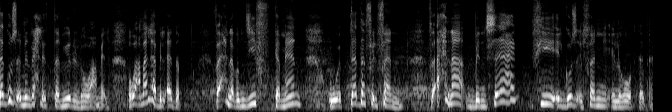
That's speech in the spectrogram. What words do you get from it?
ده جزء من رحلة التنوير اللي هو عملها. هو عملها بالأدب. فإحنا بنضيف كمان وابتدى في الفن. فإحنا بنساعد في الجزء الفني اللي هو ابتداه.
